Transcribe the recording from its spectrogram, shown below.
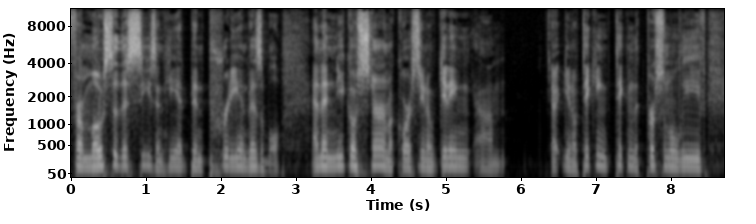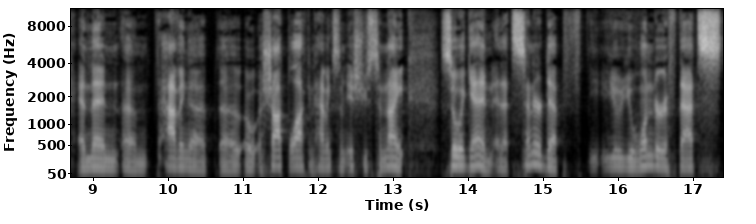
for most of this season, he had been pretty invisible. And then Nico Sturm, of course, you know, getting. Um, uh, you know, taking taking the personal leave and then um, having a, a, a shot block and having some issues tonight. So again, that center depth, you you wonder if that's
